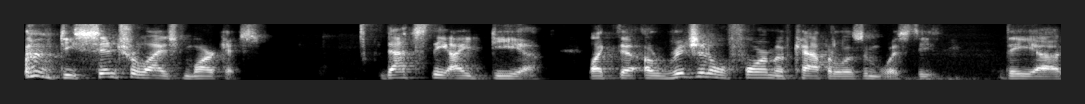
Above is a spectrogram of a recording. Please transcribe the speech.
Decentralized markets. That's the idea like the original form of capitalism was the the uh,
